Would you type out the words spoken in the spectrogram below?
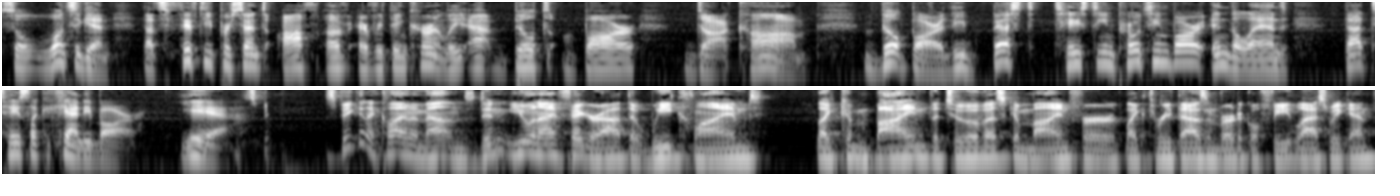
So, once again, that's 50% off of everything currently at BuiltBar.com. Built Bar, the best tasting protein bar in the land that tastes like a candy bar. Yeah. Speaking of climbing mountains, didn't you and I figure out that we climbed, like combined, the two of us combined for like 3,000 vertical feet last weekend?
